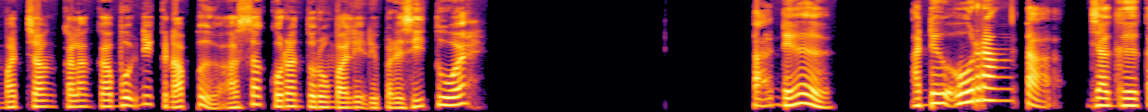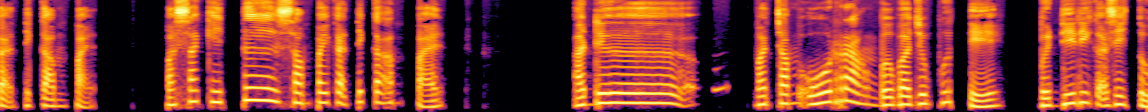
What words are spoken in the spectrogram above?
macam kalang kabut ni kenapa? Asal korang turun balik daripada situ eh? Tak ada. Ada orang tak jaga kat tingkat empat? Pasal kita sampai kat tingkat empat, ada macam orang berbaju putih berdiri kat situ.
